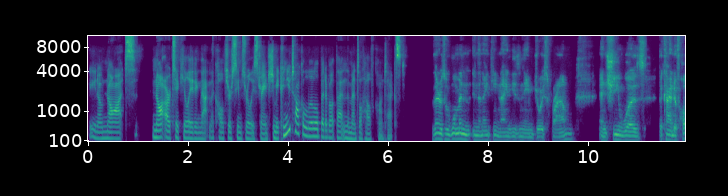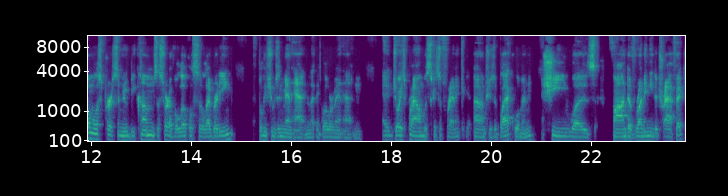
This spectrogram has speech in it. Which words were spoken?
you know, not not articulating that in the culture seems really strange to me. Can you talk a little bit about that in the mental health context? There's a woman in the 1990s named Joyce Brown, and she was the kind of homeless person who becomes a sort of a local celebrity. I believe she was in Manhattan, I think lower Manhattan. And Joyce Brown was schizophrenic. Um, she's a black woman. She was fond of running into traffic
